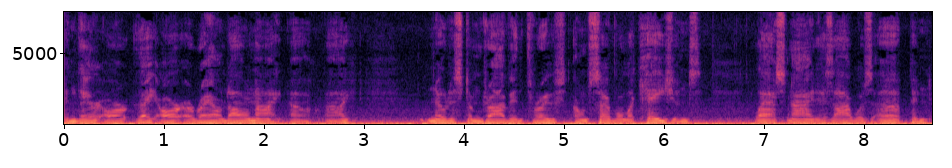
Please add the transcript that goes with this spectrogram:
and they are they are around all night. Uh, I noticed them driving through on several occasions last night as I was up and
